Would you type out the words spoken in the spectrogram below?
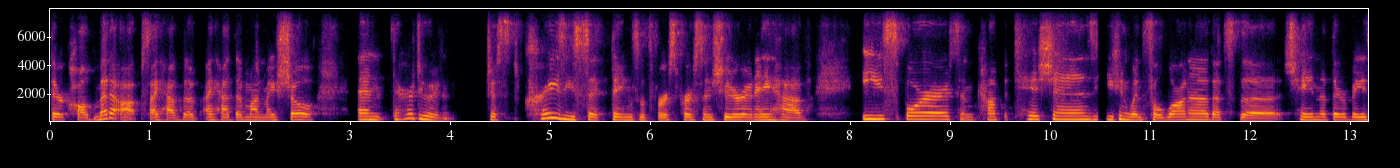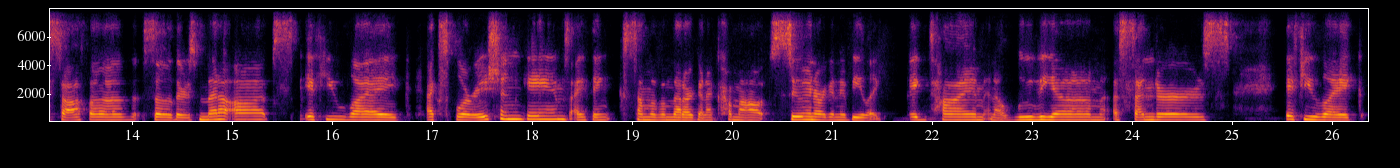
they're called Meta Ops. I have them I had them on my show and they're doing just crazy sick things with first person shooter and they have esports and competitions. You can win solana that's the chain that they're based off of. So there's meta ops. If you like exploration games i think some of them that are going to come out soon are going to be like big time and Illuvium ascenders. If you like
